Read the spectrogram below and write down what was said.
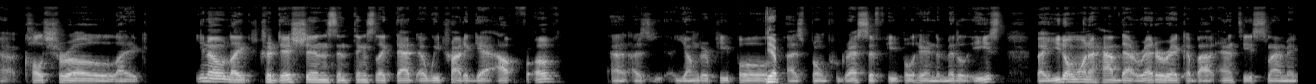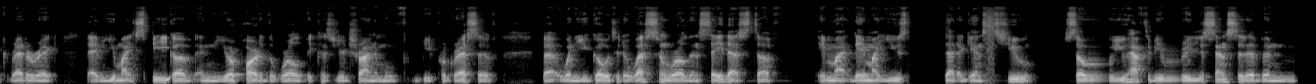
uh, cultural like you know like traditions and things like that that we try to get out of uh, as younger people Yep. as progressive people here in the middle east. But you don't want to have that rhetoric about anti-islamic rhetoric that you might speak of in your part of the world because you're trying to move be progressive. But when you go to the western world and say that stuff it might they might use that against you. So you have to be really sensitive and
